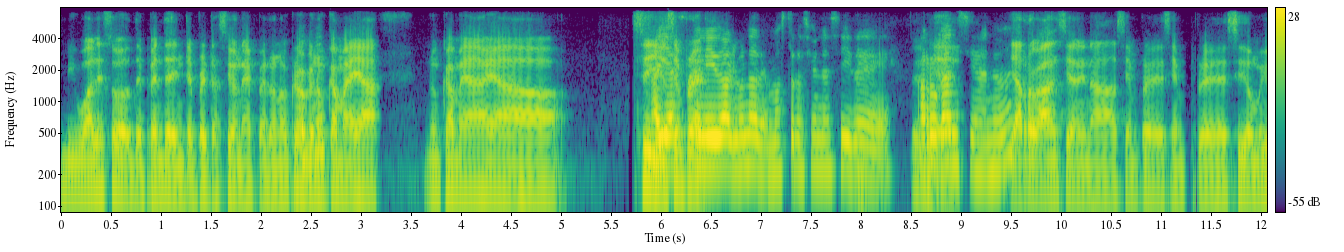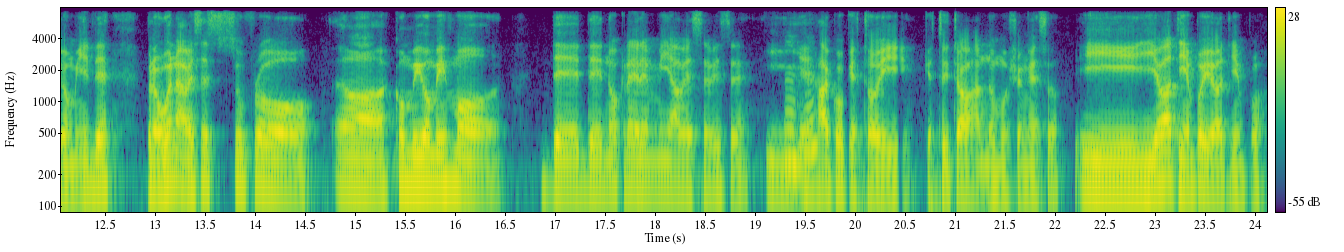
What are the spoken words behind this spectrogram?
igual eso depende de interpretaciones, pero no creo que nunca me haya, nunca me haya Sí, hayas siempre, tenido alguna demostración así de, arrogancia, ¿no? De arrogancia ni nada, siempre, siempre he sido muy humilde, pero bueno, a veces sufro uh, conmigo mismo de, de, no creer en mí a veces, ¿viste? Y es algo que estoy, que estoy trabajando mucho en eso. Y lleva tiempo, lleva tiempo.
